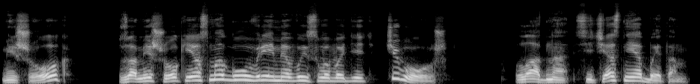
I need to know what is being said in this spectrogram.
Мешок? За мешок я смогу время высвободить, чего уж. Ладно, сейчас не об этом.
